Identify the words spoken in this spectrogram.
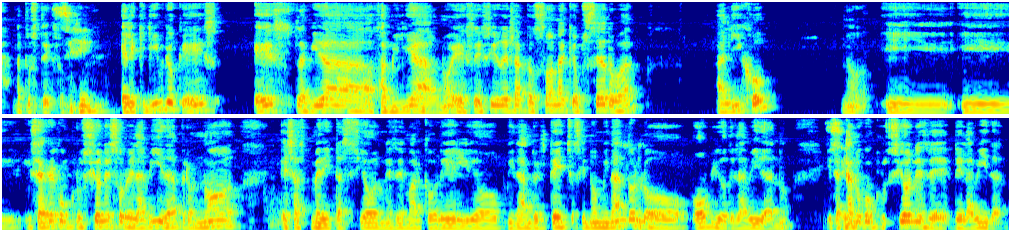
a tus textos. Sí. El equilibrio que es es la vida familiar, ¿no? Es decir, es la persona que observa al hijo, ¿no? Y, y, y, saca conclusiones sobre la vida, pero no esas meditaciones de Marco Aurelio mirando el techo, sino mirando lo obvio de la vida, ¿no? Y sacando sí. conclusiones de, de, la vida.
